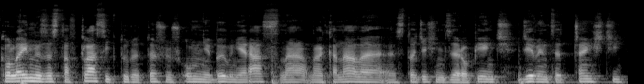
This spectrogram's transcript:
Kolejny zestaw Classic, który też już u mnie był nieraz na, na kanale 110.05, 900 części.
